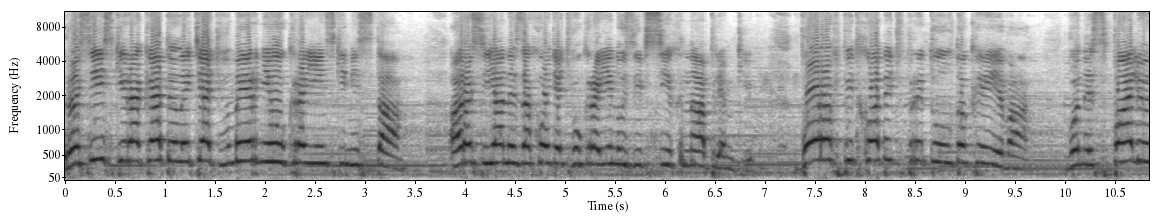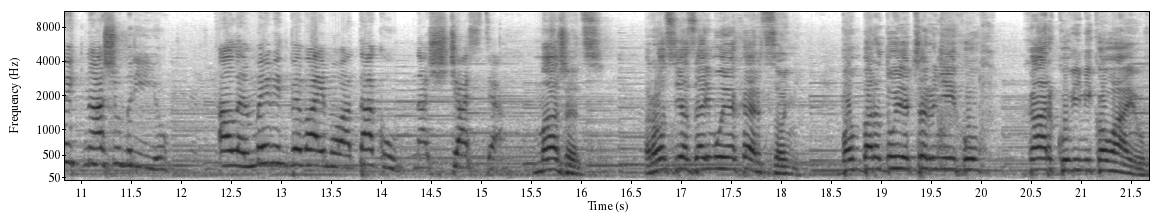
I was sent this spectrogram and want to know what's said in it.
Російські ракети летять в мирні українські міста, а росіяни заходять в Україну зі всіх напрямків. Ворог підходить впритул до Києва. Вони спалюють нашу мрію. Але ми відбиваємо атаку на щастя. Marzec. Rosja zajmuje Hersoń, bombarduje Czernichów, Charków i Mikołajów.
